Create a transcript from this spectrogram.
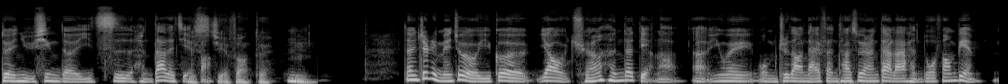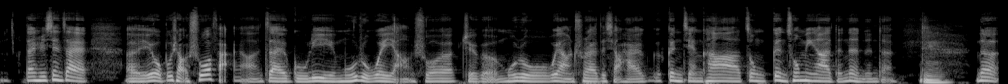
对女性的一次很大的解放。解放，对，嗯但这里面就有一个要权衡的点了啊、因为我们知道奶粉它虽然带来很多方便，嗯，但是现在呃也有不少说法啊，在鼓励母乳喂养，说这个母乳喂养出来的小孩更健康啊，纵更聪明啊，等等等等。嗯那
